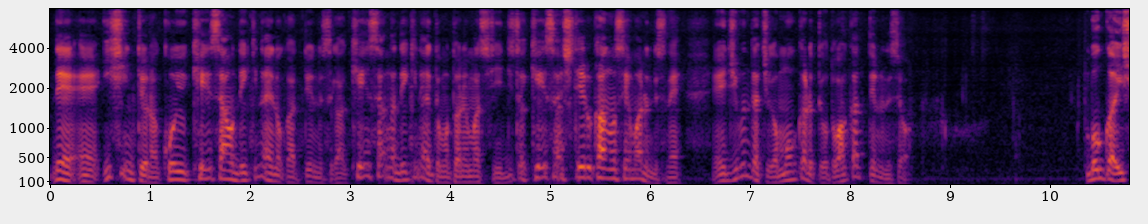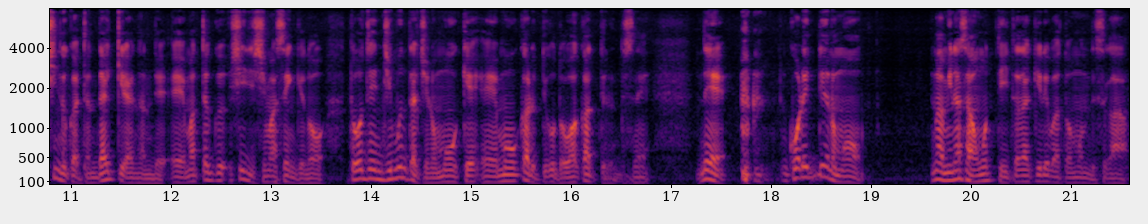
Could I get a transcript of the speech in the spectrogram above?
で、えー、維新というのはこういう計算をできないのかっていうんですが、計算ができないとも取れますし、実は計算している可能性もあるんですね。えー、自分たちが儲かるってこと分かってるんですよ。僕は維新の会って大嫌いなんで、えー、全く支持しませんけど、当然自分たちの儲け、えー、儲かるっていうことを分かってるんですね。で、これっていうのも、まあ皆さん思っていただければと思うんですが、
